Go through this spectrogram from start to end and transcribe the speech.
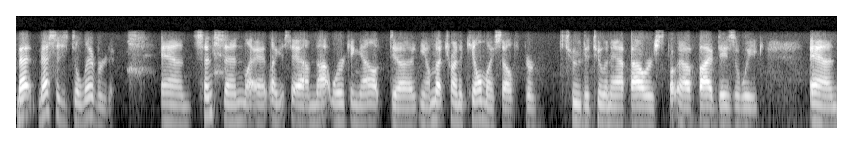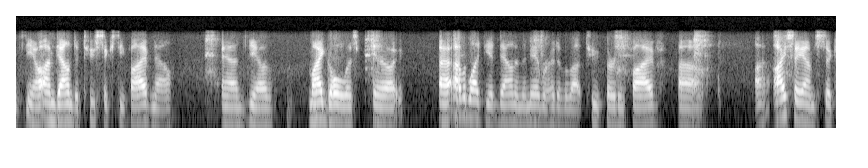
me- message delivered. And since then, like, like I say, I'm not working out. Uh, you know, I'm not trying to kill myself for two to two and a half hours, uh, five days a week. And you know, I'm down to 265 now. And you know, my goal is, you know, I I would like to get down in the neighborhood of about 235. Uh, I- I say I'm six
